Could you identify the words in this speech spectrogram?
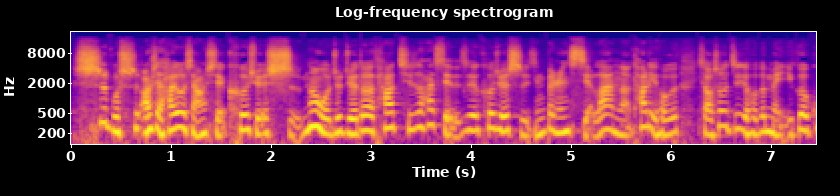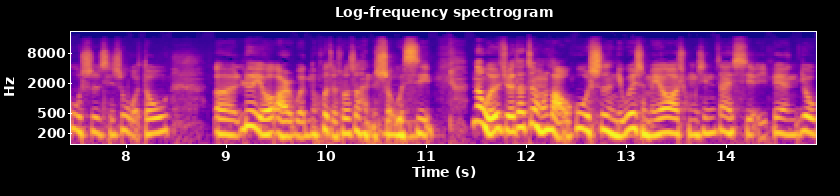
是不是？而且他又想写科学史，那我就觉得他其实他写的这些科学史已经被人写烂了。他里头小说集里头的每一个故事，其实我都呃略有耳闻，或者说是很熟悉。那我就觉得这种老故事，你为什么又要重新再写一遍？又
